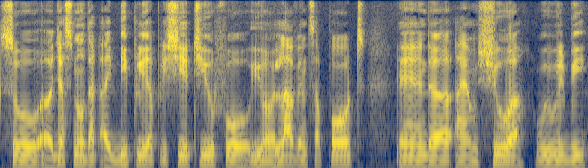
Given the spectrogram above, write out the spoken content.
So uh, just know that I deeply appreciate you for your love and support, and uh, I am sure we will be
